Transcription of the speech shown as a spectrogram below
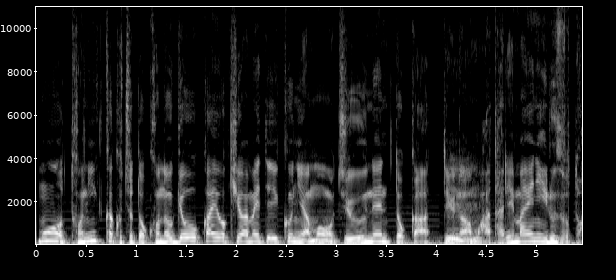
もうとにかくちょっとこの業界を極めていくにはもう10年とかっていうのはもう当たり前にいるぞと、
